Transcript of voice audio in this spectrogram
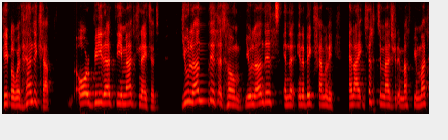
people with handicap, or be that the imaginated. You learn this at home. You learn this in, the, in a big family. And I just imagine it must be much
